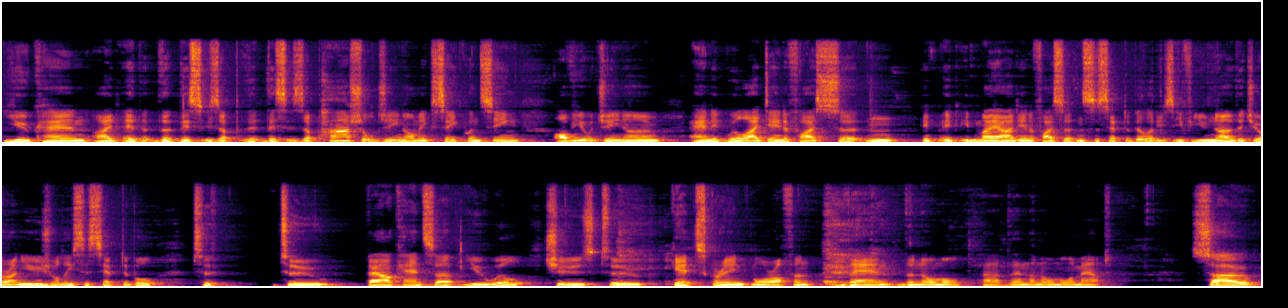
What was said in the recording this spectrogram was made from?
you can I, that this is a this is a partial genomic sequencing of your genome and it will identify certain it, it, it, may identify certain susceptibilities. If you know that you're unusually susceptible to to bowel cancer you will choose to get screened more often than the normal uh, than the normal amount. So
